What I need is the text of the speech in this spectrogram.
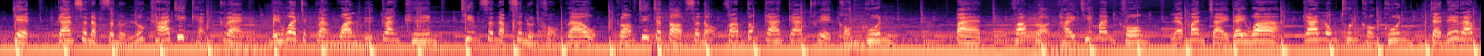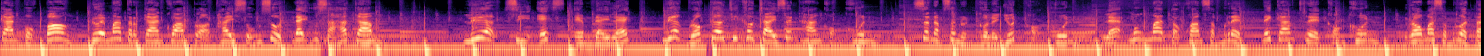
7. การสนับสนุนลูกค้าที่แข็งแกร่ง ไม่ว่าจะกลางวันหรือกลางคืน ทีมสนับสนุนของเรา พร้อมที่จะตอบสนองความต้องการการเทรดของคุณ 8. ความปลอดภัยที่มั่นคง และมั่นใจได้ว่าการลงทุนของคุณจะได้รับการปกป้อง ด้วยมาตรการความปลอดภัยสูงสุดในอุตสาหกรรม เลือก CXM Direct เลือกโบรกเกอร์ที่เข้าใจเส้นทางของคุณ สนับสนุนกลยุทธ์ของคุณ และมุ่งมั่นต่อความสำเร็จในการเทรดของคุณ เรามาสำรวจต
